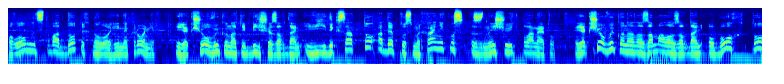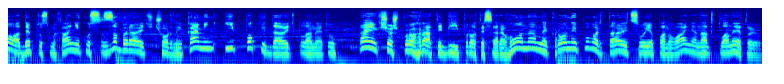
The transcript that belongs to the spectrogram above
паломництва до технологій некронів. Якщо виконати більше завдань Відекса, то Адептус Механікус знищують планету. Якщо виконано замало завдань обох, то Адептус Механікус забирають чорний камінь і покидають планету. А якщо ж програти бій проти Серегона, некрони повертають своє панування над планетою.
